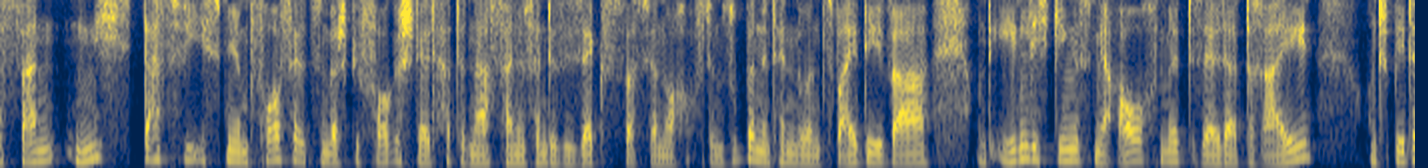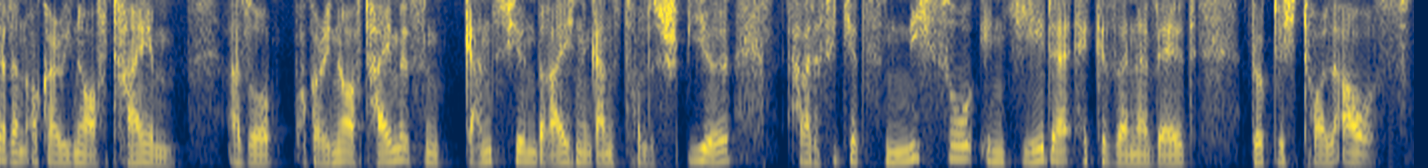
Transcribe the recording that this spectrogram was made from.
das war nicht das, wie ich es mir im Vorfeld zum Beispiel vorgestellt hatte nach Final Fantasy VI, was ja noch auf dem Super Nintendo in 2D war. Und ähnlich ging es mir auch mit Zelda 3 und später dann Ocarina of Time. Also Ocarina of Time ist in ganz vielen Bereichen ein ganz tolles Spiel, aber das sieht jetzt nicht so in jeder Ecke seiner Welt wirklich toll aus.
